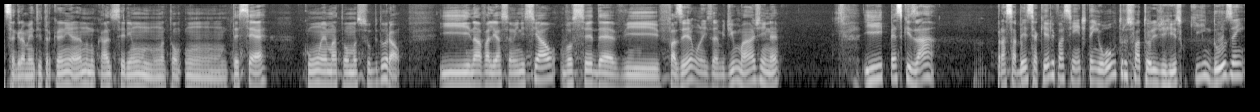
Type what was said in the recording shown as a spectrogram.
Sangramento intracraniano, no caso, seria um, um TCE com hematoma subdural. E na avaliação inicial, você deve fazer um exame de imagem, né? E pesquisar para saber se aquele paciente tem outros fatores de risco que induzem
